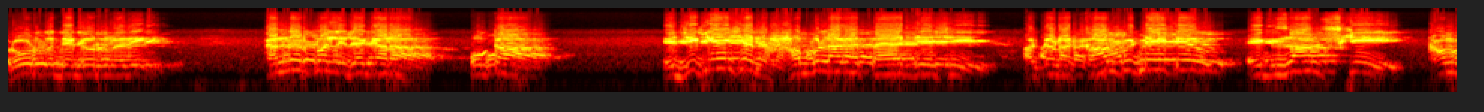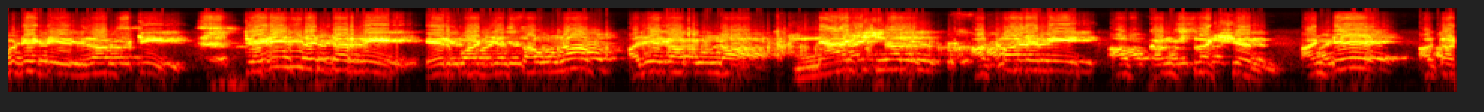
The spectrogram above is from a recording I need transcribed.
రోడ్కు దగ్గర ఉన్నది. కందర్పల్లి దగ్గర ఒక ఎడ్యుకేషన్ హబ్ లాగా తయారు చేసి అక్కడ కాంపిటేటివ్ ఎగ్జామ్స్కి కాంపిటేటివ్ ఎగ్జామ్స్కి స్టడీ సెంటర్ని ఏర్పాటు చేస్తా ఉన్నాం. అదే కాకుండా నేషనల్ అకాడమీ ఆఫ్ కన్స్ట్రక్షన్ అంటే అక్కడ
